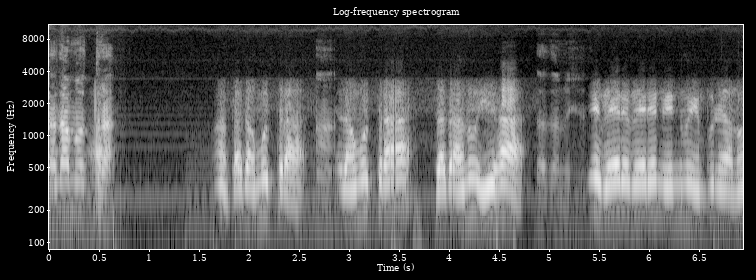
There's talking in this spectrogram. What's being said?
ತದಮೂತ್ರ. ತದಮೂತ್ರ. ತದಮೂತ್ರ ತದನು ಇಹ. ಬೇರೆ ಬೇರೆ ನಿನ್ನ ಇಂಪುನಾನು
